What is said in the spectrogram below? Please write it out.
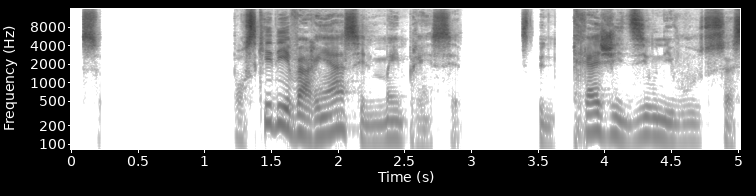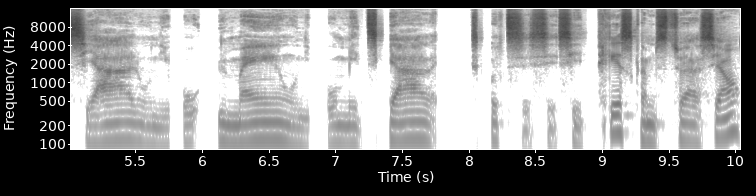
à ça. Pour ce qui est des variants, c'est le même principe. C'est une tragédie au niveau social, au niveau humain, au niveau médical, c'est triste comme situation,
